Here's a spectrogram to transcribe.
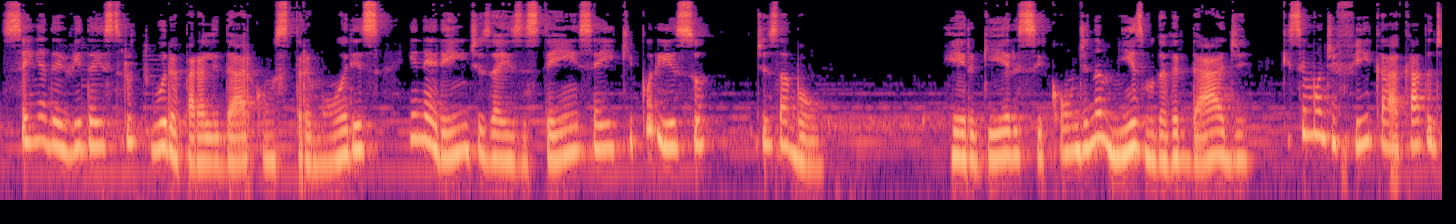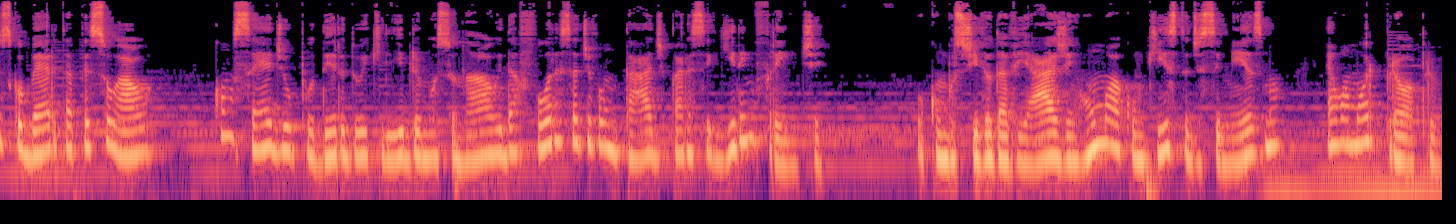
sem a devida estrutura para lidar com os tremores inerentes à existência e que por isso desabou. Reerguer-se com o dinamismo da verdade que se modifica a cada descoberta pessoal concede o poder do equilíbrio emocional e da força de vontade para seguir em frente. O combustível da viagem rumo à conquista de si mesmo é o amor próprio.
